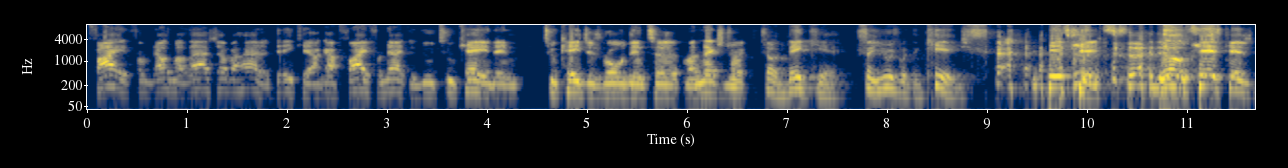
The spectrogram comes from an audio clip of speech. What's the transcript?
fired from that was my last job I had a daycare. I got fired from that to do 2K, and then 2K just rolled into my next joint. So daycare. So you was with the kids. kids, kids, little kids, kids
